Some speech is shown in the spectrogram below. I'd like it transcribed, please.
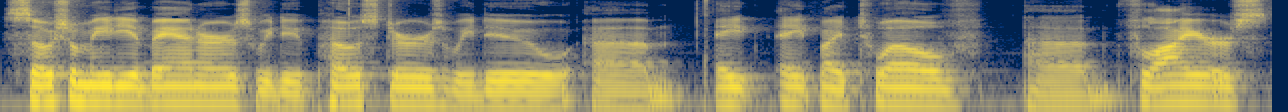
social media banners, we do posters, we do um, 8, 8 by 12 uh, flyers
